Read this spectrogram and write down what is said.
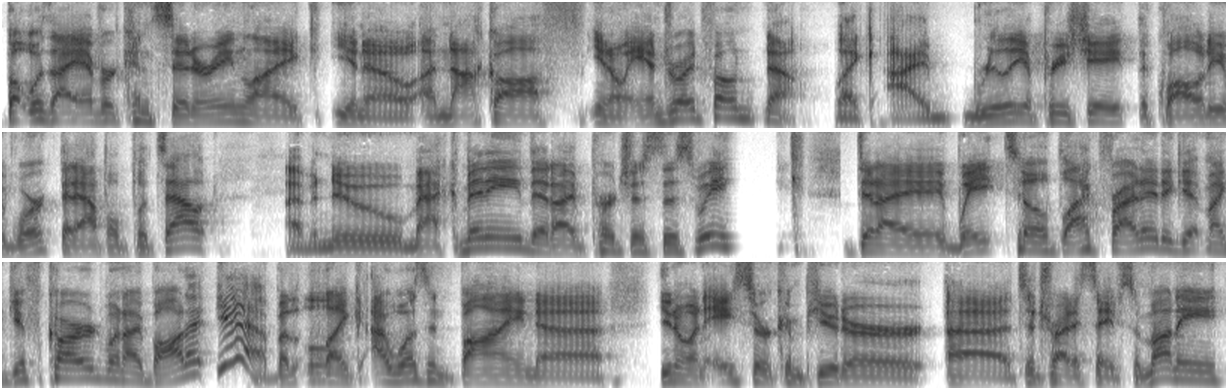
But was I ever considering like, you know, a knockoff, you know, Android phone? No. Like I really appreciate the quality of work that Apple puts out. I have a new Mac Mini that I purchased this week. Did I wait till Black Friday to get my gift card when I bought it? Yeah, but like I wasn't buying a, you know, an Acer computer uh, to try to save some money.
